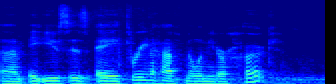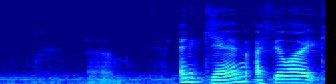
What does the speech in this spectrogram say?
Um, it uses a three and a half millimeter hook. Um, and again, I feel like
